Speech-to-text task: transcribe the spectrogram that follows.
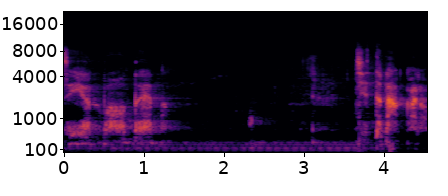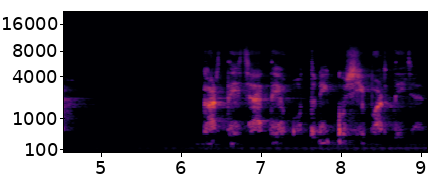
से अनुभव है जितना कर्म करते जाते, उतनी खुशी बढ़ती जाती।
